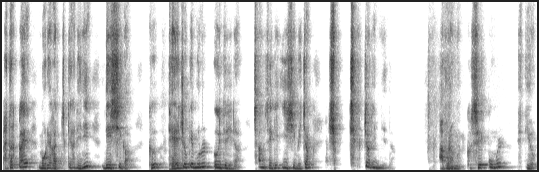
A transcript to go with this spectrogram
바닷가에 모래같이 하리니 네 씨가 그 대적의 문을 얻으리라. 창세기 22장 17절입니다. 아브라함은 그 세 꿈을 드디어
